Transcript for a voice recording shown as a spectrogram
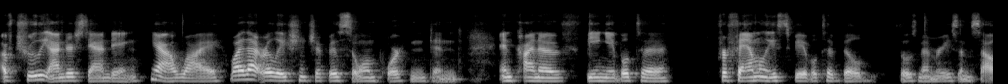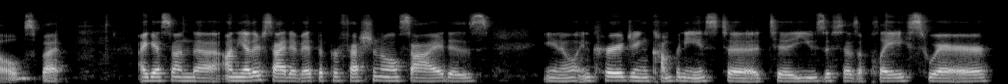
of truly understanding yeah why why that relationship is so important and and kind of being able to for families to be able to build those memories themselves. But i guess on the on the other side of it the professional side is you know encouraging companies to to use this as a place where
